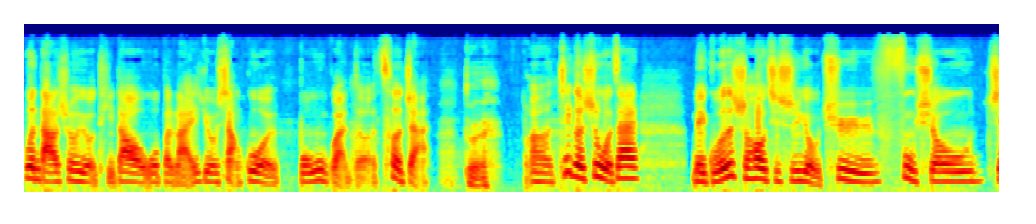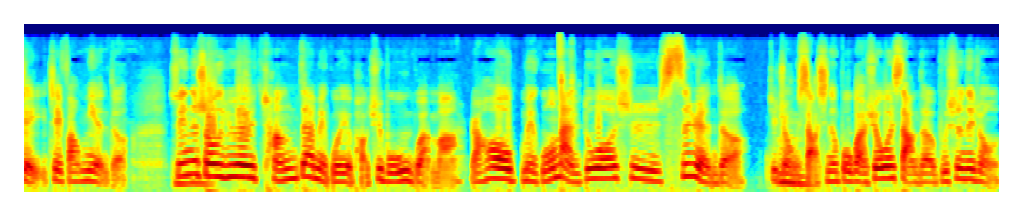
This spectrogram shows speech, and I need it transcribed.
问答的时候有提到，我本来有想过博物馆的策展，对。呃，这个是我在美国的时候，其实有去复修这这方面的，所以那时候因为常在美国也跑去博物馆嘛，然后美国蛮多是私人的这种小型的博物馆，所以我想的不是那种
